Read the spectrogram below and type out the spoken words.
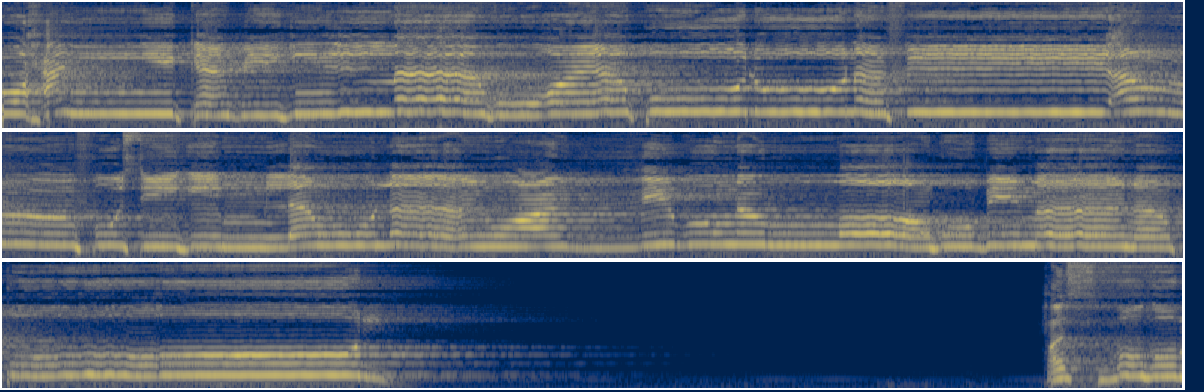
يحيك به أنفسهم لولا يعذبنا الله بما نقول. حسبهم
